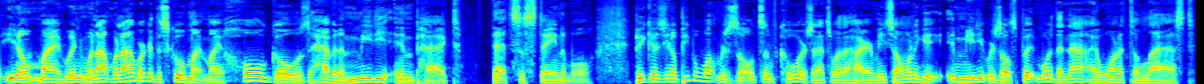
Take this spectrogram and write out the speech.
you know, my when when I when I work at the school, my my whole goal is to have an immediate impact that's sustainable because you know people want results of course and that's why they hire me so i want to get immediate results but more than that i want it to last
